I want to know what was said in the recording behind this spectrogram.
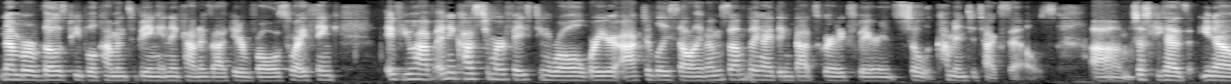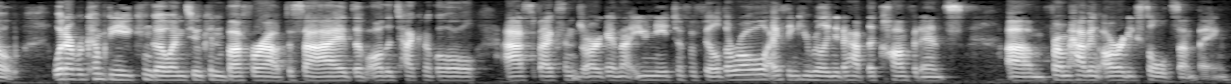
number of those people come into being in account executive roles. So I think if you have any customer facing role where you're actively selling them something, I think that's great experience to come into tech sales. Um, just because, you know, whatever company you can go into can buffer out the sides of all the technical aspects and jargon that you need to fulfill the role. I think you really need to have the confidence um, from having already sold something.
